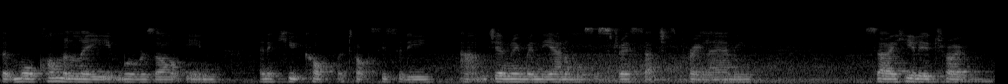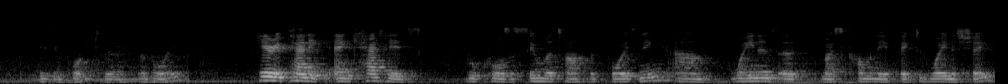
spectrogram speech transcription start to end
but more commonly will result in an acute copper toxicity, um, generally when the animals are stressed, such as pre-lambing. So heliotrope is important to avoid. Hairy panic and catheads will cause a similar type of poisoning. Um, weaners are most commonly affected, weaner sheep,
